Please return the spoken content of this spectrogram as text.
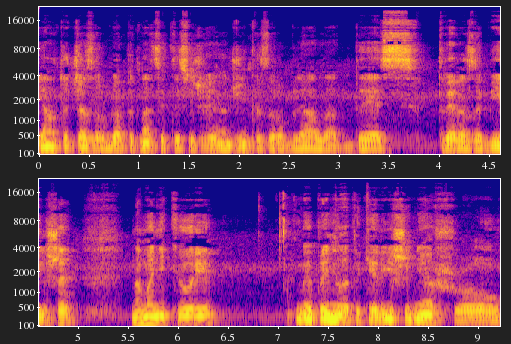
Я на той час заробляв 15 тисяч гривень, жінка заробляла десь три рази більше на манікюрі. Ми прийняли таке рішення, що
